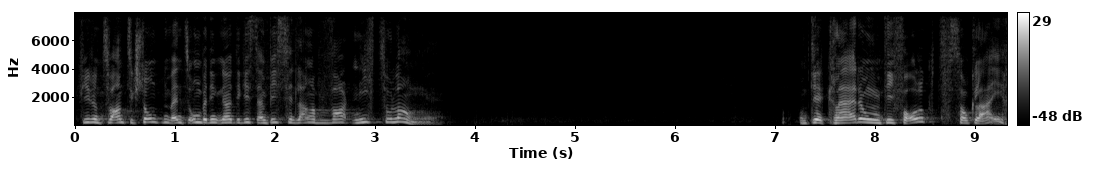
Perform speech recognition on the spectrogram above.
24 Stunden, wenn es unbedingt nötig ist, ein bisschen lang, aber warte nicht zu lange. Und die Erklärung, die folgt sogleich.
